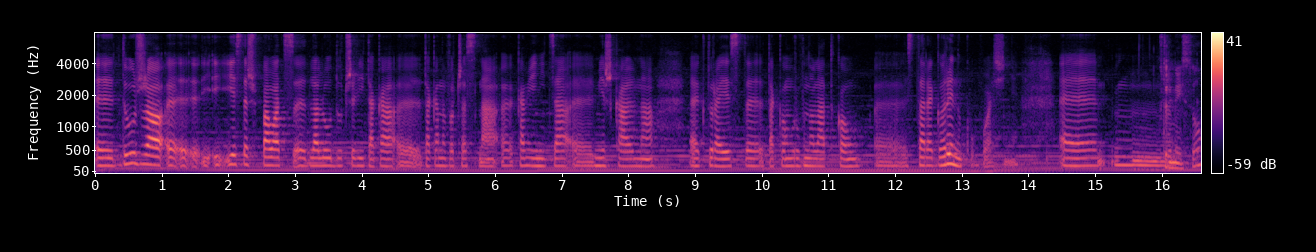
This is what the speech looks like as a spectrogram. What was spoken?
E, dużo jest też pałac dla ludu, czyli taka, taka nowoczesna kamienica mieszkalna, która jest taką równolatką starego rynku właśnie. W którym miejscu?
